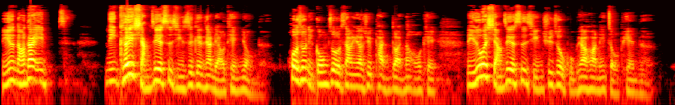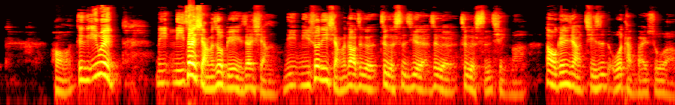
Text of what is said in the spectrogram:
你的脑袋一，你可以想这些事情是跟人家聊天用的，或者说你工作上要去判断，那 OK。你如果想这个事情去做股票的话，你走偏了。哦，这个因为你你在想的时候，别人也在想。你你说你想得到这个这个世界这个这个实情吗？那我跟你讲，其实我坦白说啊，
